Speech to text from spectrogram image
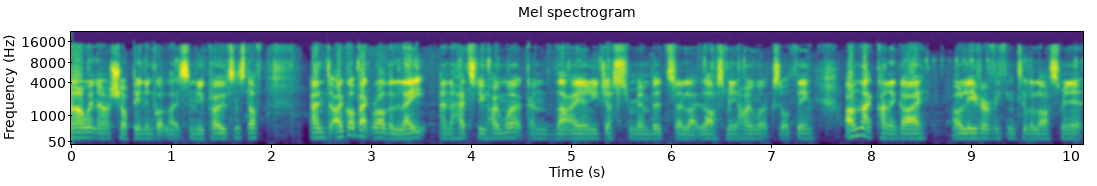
I went out shopping and got like some new clothes and stuff. And I got back rather late and I had to do homework and that I only just remembered, so like last minute homework sort of thing. I'm that kind of guy. I'll leave everything till the last minute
